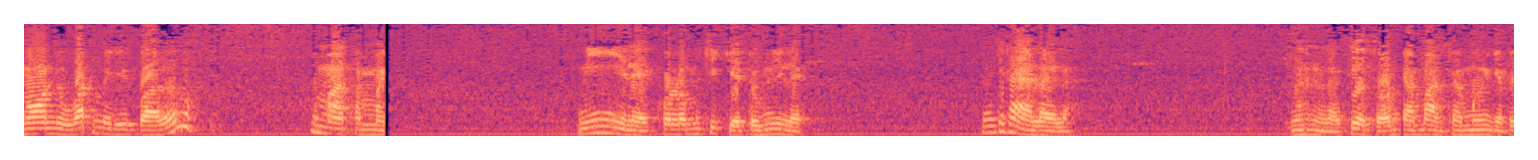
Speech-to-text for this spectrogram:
นอนอยู่วัดไม่ดีกว่าหรอมาทำไม นี่แหละ คนเราไม่ขี้เกียจตรงนี้แหละมันจะได้อะไรล่ะ นั่นแหละเที่ยวสอนชาวบ้านชาวเมืองอย่าไป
